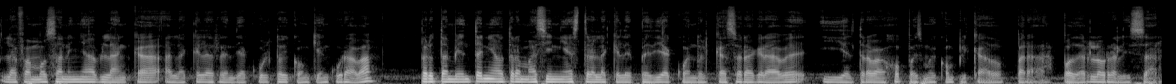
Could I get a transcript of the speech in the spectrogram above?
la famosa niña blanca a la que le rendía culto y con quien curaba, pero también tenía otra más siniestra a la que le pedía cuando el caso era grave y el trabajo pues muy complicado para poderlo realizar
